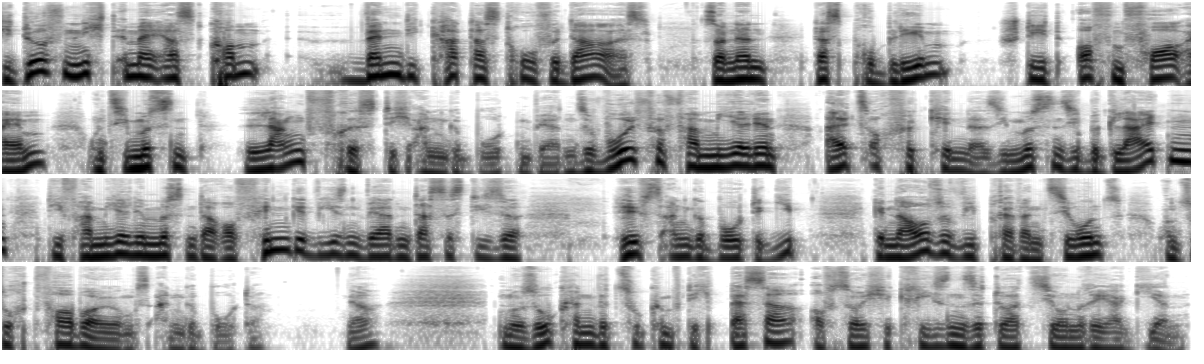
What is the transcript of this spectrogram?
die dürfen nicht immer erst kommen, wenn die Katastrophe da ist, sondern das Problem steht offen vor einem und sie müssen langfristig angeboten werden, sowohl für Familien als auch für Kinder. Sie müssen sie begleiten, die Familien müssen darauf hingewiesen werden, dass es diese Hilfsangebote gibt, genauso wie Präventions- und Suchtvorbeugungsangebote. Ja? Nur so können wir zukünftig besser auf solche Krisensituationen reagieren.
